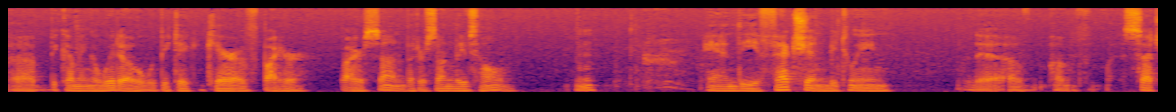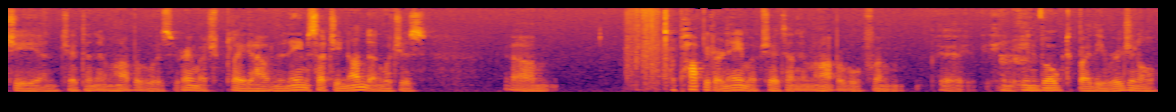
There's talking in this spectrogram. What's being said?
uh, becoming a widow, would be taken care of by her by her son, but her son leaves home, hmm? and the affection between the of, of Sachi and Chaitanya Mahaprabhu was very much played out. And the name Sachi Nandan, which is um, a popular name of Chaitanya Mahaprabhu from uh, in, invoked by the original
